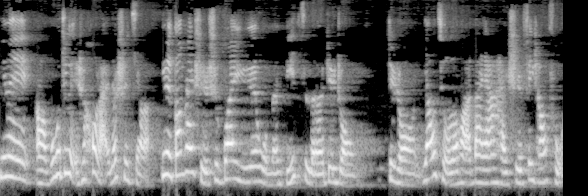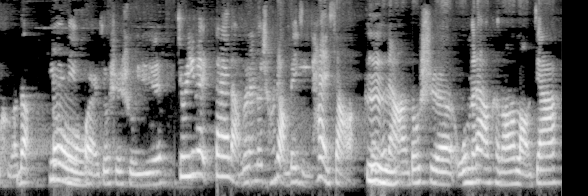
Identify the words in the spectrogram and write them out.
因为啊，不过这个也是后来的事情了。因为刚开始是关于我们彼此的这种这种要求的话，大家还是非常符合的。因为那会儿就是属于，就是因为大家两个人的成长背景太像了。我们俩都是，我们俩可能老家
